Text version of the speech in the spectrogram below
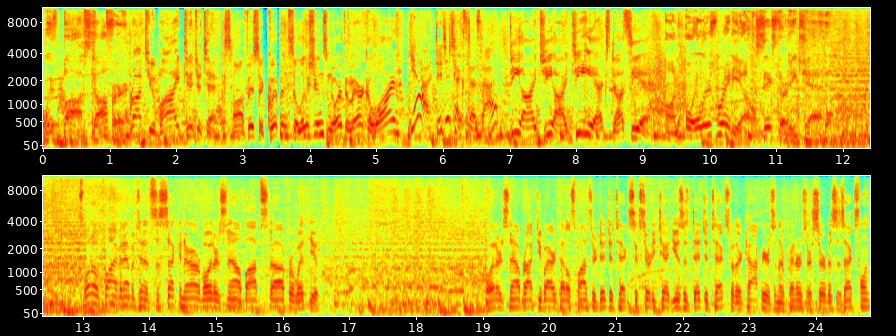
with Bob Stauffer. Brought to you by Digitex. Office Equipment Solutions North America wide? Yeah, Digitex does that. D-I-G-I-T-E-X dot C-A on Oilers Radio, 630 CHED. It's 105 in Edmonton. It's the second hour of Oilers Now. Bob Stauffer with you. Oilers Now brought to you by our title sponsor, Digitex. 630 CHED uses Digitex for their copiers and their printers. Their service is excellent.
